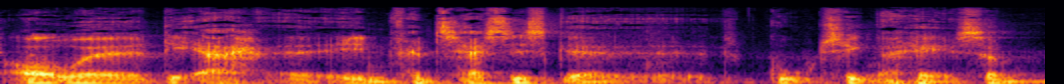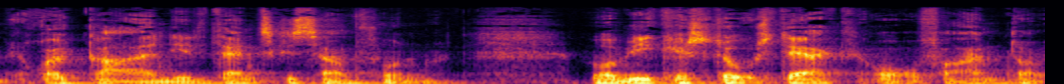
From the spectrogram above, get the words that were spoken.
Og øh, det er øh, en fantastisk øh, god ting at have som ryggraden i det danske samfund, hvor vi kan stå stærkt over for andre.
